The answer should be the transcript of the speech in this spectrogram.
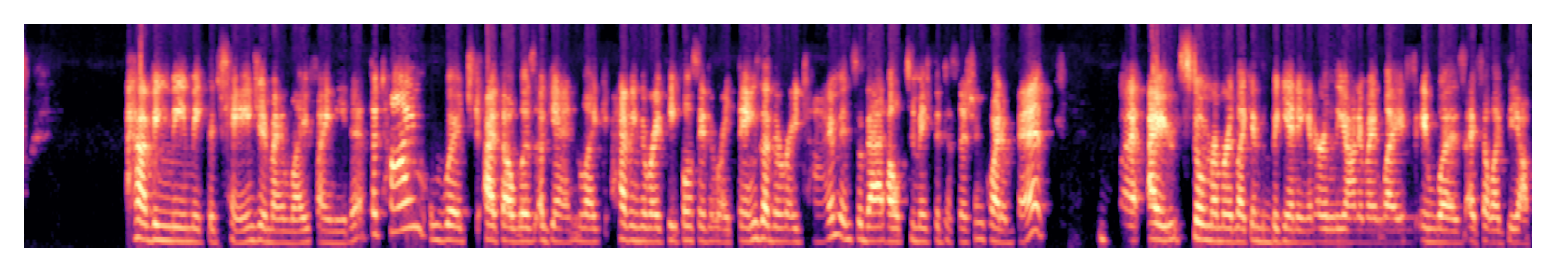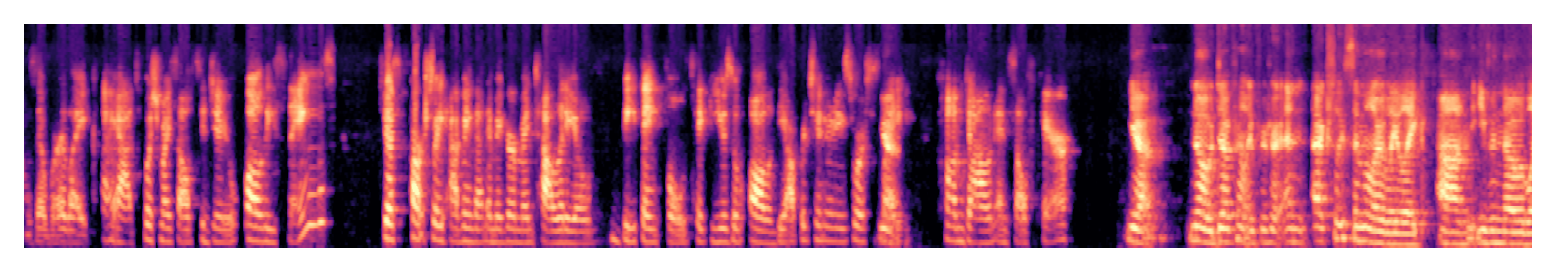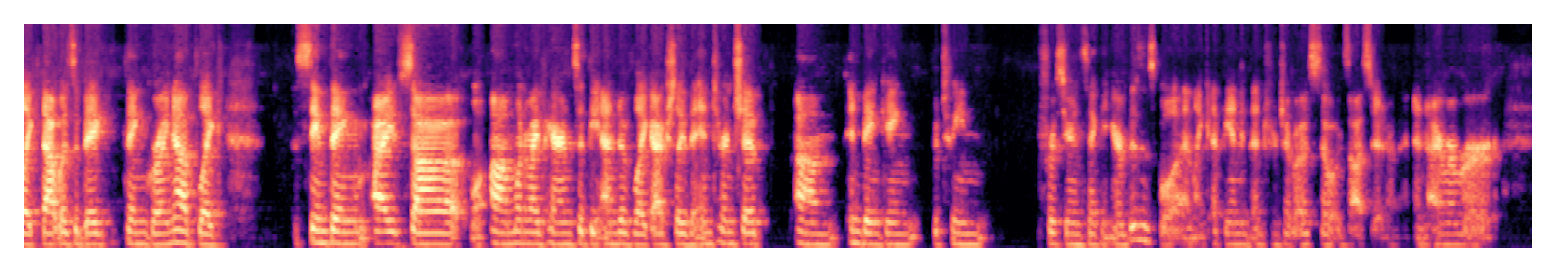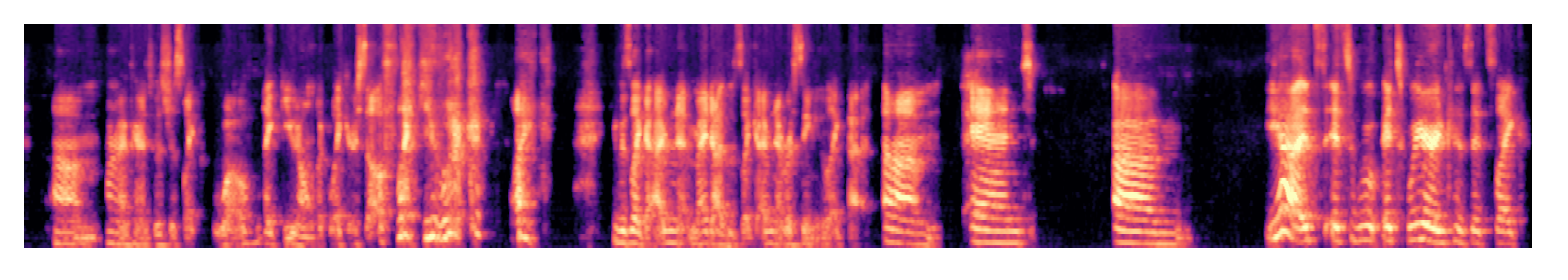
having me make the change in my life I needed at the time, which I thought was again like having the right people say the right things at the right time. And so that helped to make the decision quite a bit. But I still remember like in the beginning and early on in my life, it was I felt like the opposite where like I had to push myself to do all these things. Just partially having that immigrant mentality of be thankful, take use of all of the opportunities versus yeah. like calm down and self care. Yeah, no, definitely for sure. And actually, similarly, like um, even though like that was a big thing growing up, like same thing. I saw um, one of my parents at the end of like actually the internship um, in banking between first year and second year of business school, and like at the end of the internship, I was so exhausted. And I remember um, one of my parents was just like, "Whoa, like you don't look like yourself. Like you look like." He was like, "I've ne-, my dad was like, I've never seen you like that." Um, and um yeah it's it's it's weird because it's like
